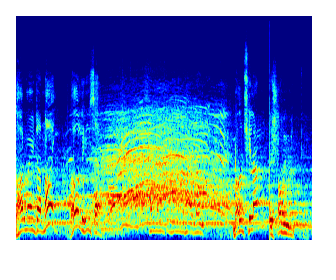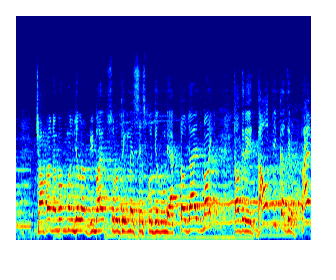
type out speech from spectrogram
ধর্ম এটা নয়, ভুল হিসাব। বলছিলাম, সবই মিথ্যে। চাঁপাইনবাবগঞ্জ জেলার বিবাহের শুরু থেকে শেষ পর্যন্ত উনি একটাও জায়েজ নয়। তাদের এই দাওয়াতি কাজের প্রায়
